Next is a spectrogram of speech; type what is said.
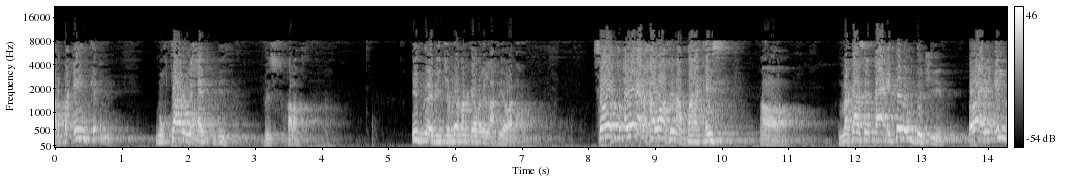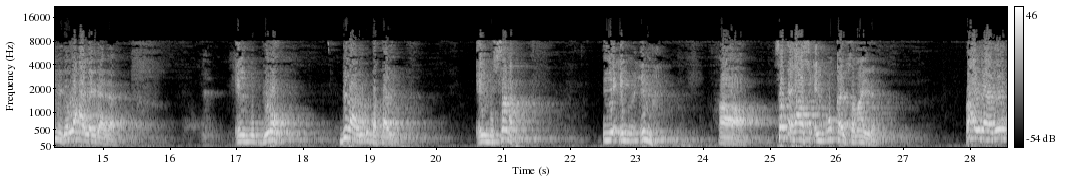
Arbaciinka mukhtaar alxadiis bis khalaas. Ibnu abi jabra marka gabal la akriya waa dhacday sababto ayagana waxaa loo akrinaa barakaysi markaasay qaacidada u dejiyeen oo ahli cilmiga waxaa la yidhahdaa cilmu biro. Bilaa lagu bartaayo iyo cilmu cimri saddexdaasu cilmi u qaybsamaa yidhahda waxay yidhaahdeen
